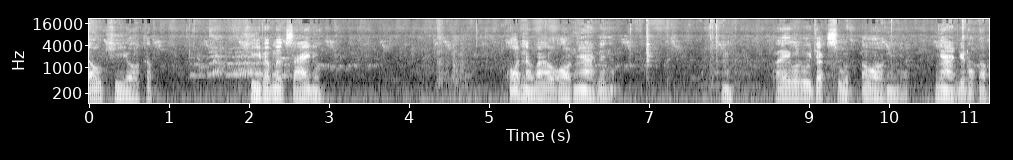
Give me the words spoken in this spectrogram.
เอาขี่ออกครับ ขี่ปลาหมึกซ้ายนี่ โคตรนะว่าเอาออกยากเลยครับไพ่บรูจักสูตรเอาออกนี่ครับยากอยู่ดอกครับ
